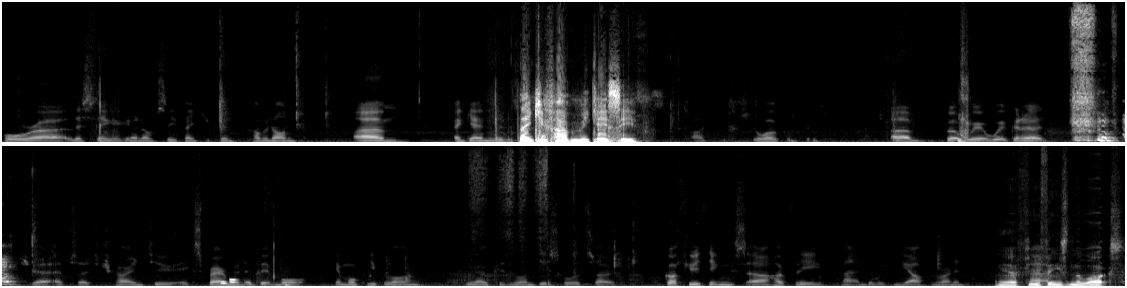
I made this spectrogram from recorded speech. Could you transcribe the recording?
for uh, listening again. Obviously, thank you Finn for coming on. Um, again, thank you for having me casey you're welcome. Finn. Um, but we're we're gonna in future episodes trying to experiment a bit more, get more people on, you know, because we're on Discord. So, got a few things uh, hopefully planned that we can get up and running. Yeah, a few Uh, things in the works.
